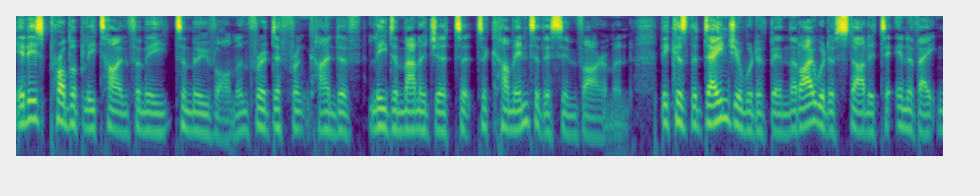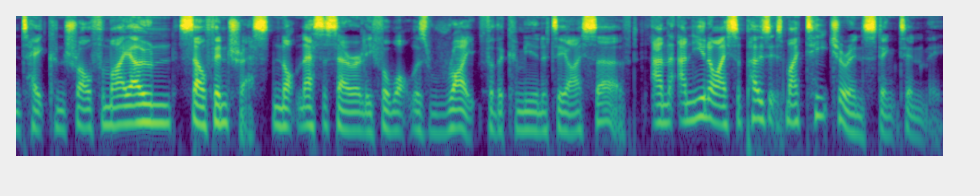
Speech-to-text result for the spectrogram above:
It is probably time for me to move on and for a different kind of leader manager to, to come into this environment. Because the danger would have been that I would have started to innovate and take control for my own self interest, not necessarily for what was right for the community I served. And, and, you know, I suppose it's my teacher instinct in me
